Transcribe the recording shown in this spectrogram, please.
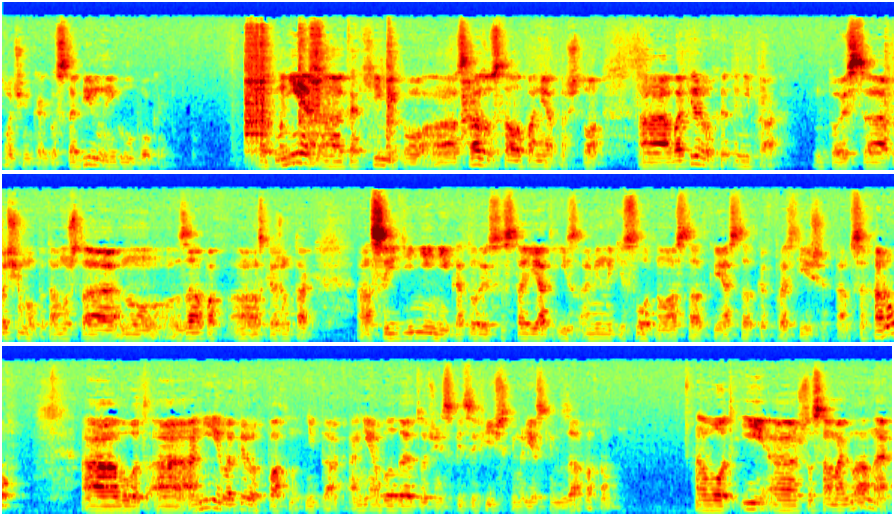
очень как бы стабильной и глубокой. Вот мне, э, как химику, сразу стало понятно, что, во-первых, это не так. Ну, то есть, почему? Потому что, ну, запах, скажем так, соединений, которые состоят из аминокислотного остатка и остатков простейших там сахаров, а, вот, а они, во-первых, пахнут не так. Они обладают очень специфическим резким запахом. Вот, и что самое главное,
